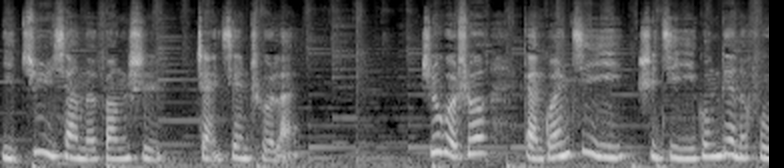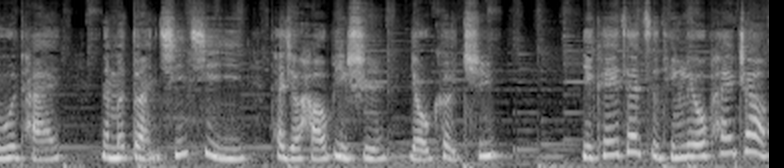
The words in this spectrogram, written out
以具象的方式展现出来。如果说感官记忆是记忆宫殿的服务台，那么短期记忆它就好比是游客区，你可以在此停留拍照，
